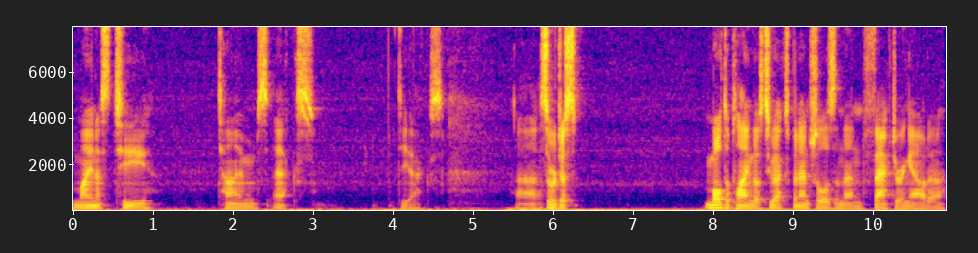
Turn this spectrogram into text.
minus t times x dx. Uh, so we're just multiplying those two exponentials and then factoring out a,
